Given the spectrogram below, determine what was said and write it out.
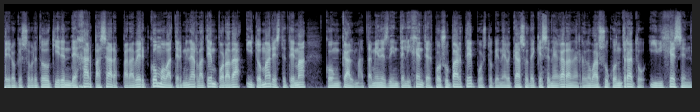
pero que sobre todo quieren dejar pasar para ver cómo va a terminar la temporada y tomar este tema con calma. También es de inteligentes por su parte, puesto que en el caso de que se negaran a renovar su contrato y dijesen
